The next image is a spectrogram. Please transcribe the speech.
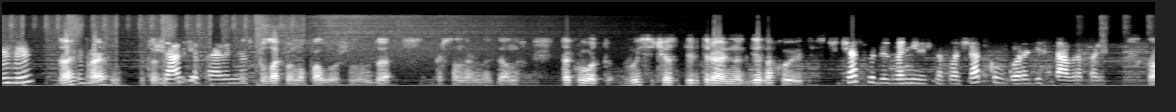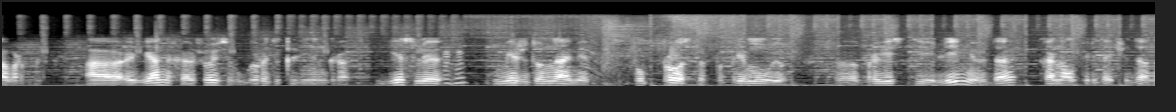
Угу. Да, Мгм. правильно? Это же Да, все правильно. по закону положено, да, персональных данных. Так вот, вы сейчас территориально где находитесь? Сейчас вы дозвонились на площадку в городе Ставрополь. Ставрополь. А я нахожусь в городе Калининград. Если Мгм. между нами по- просто по прямую э, провести линию, да, канал передачи данных,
